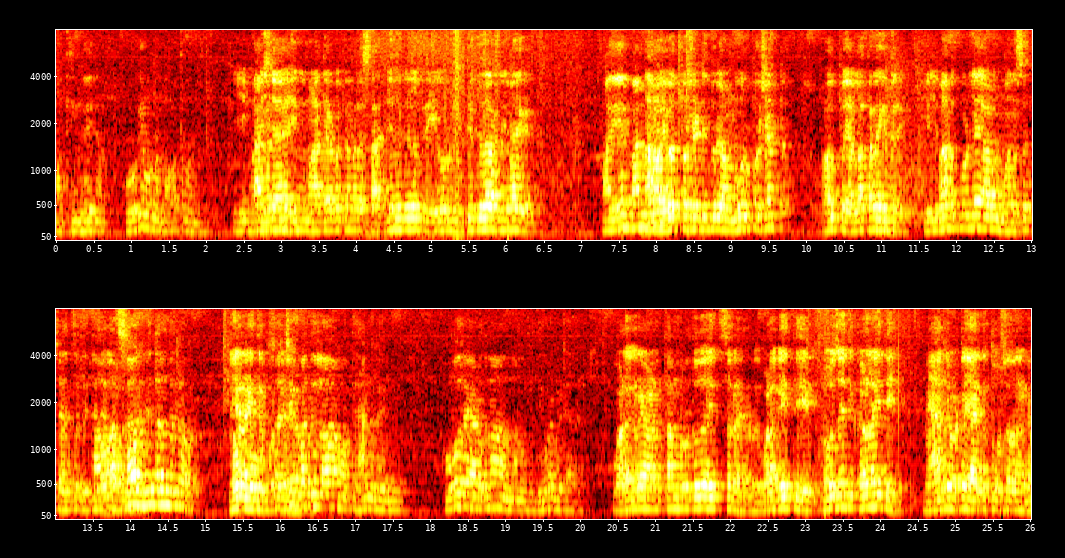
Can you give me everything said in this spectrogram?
ಮತ್ತು ಹಿಂಗೈತೆ ಹೋಗಿ ಒಂದೊಂದು ಅವತ್ತ ಬಂದಿತ್ತು ಈ ಭಾಷೆ ಹಿಂಗೆ ಮಾತಾಡ್ಬೇಕಂದ್ರೆ ಸಾಧ್ಯನೇ ಇದ್ದಿಲ್ಲರಿ ಇವ್ರು ನಿಂತಿದ್ದಾರ ನೀವಾಗ. ಏನು ಬಂದು ನಾವು ಐವತ್ತು ಪರ್ಸೆಂಟ್ ಇದ್ರಿ ಅವ್ನು ನೂರು ಪರ್ಸೆಂಟ್ ಅಲ್ಪ ಎಲ್ಲ ಥರ ಇದ್ರಿ. ಇಲ್ಲಿ ಬಂದ ಕೂಡಲೇ ಅವ್ನ ಮನಸ್ಸು ಚಾನ್ಸಸ್ ಇದ್ದ ಸರ್ ನಿಂದ್ರಂದ್ರಿ ಅವ್ರು. ಸಜ್ಜಿಗೆ ಬಂದಿಲ್ಲ ಮತ್ತು ಹೆಂಗೆ ರೀ ನೀವು ಹೋದ್ರೆ ಎರಡು ದಿನ ನಮ್ಗೆ ದೇವರ ಭೇಟಿ ಆದ್ರಿ. ಒಳಗರೆ ಅಣ್ತಂಬ್ರದ್ದು ಐತಿ ಸರ್ ಅದು ಒಳಗೈತಿ ಕ್ಲೋಸ್ ಐತಿ ಕಳ್ಳ ಐತಿ. ಮ್ಯಾಲ್ರಿ ಒಟ್ಟ ಯಾರಿಗೂ ತೋರ್ಸೋದಂಗಲ್ಲ ಹಂಗ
